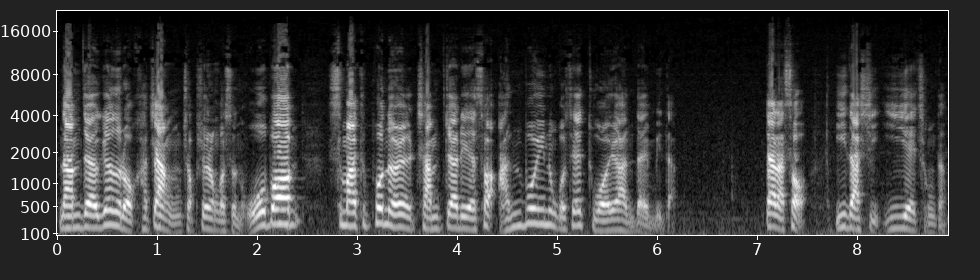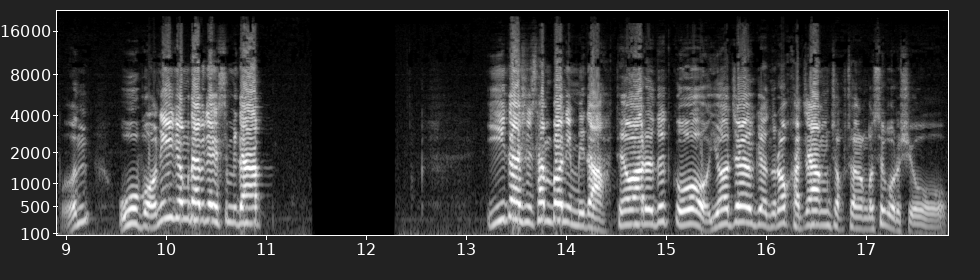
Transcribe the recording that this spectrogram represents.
남자 의견으로 가장 적절한 것은 5번 스마트폰을 잠자리에서 안 보이는 곳에 두어야 한다입니다. 따라서 2-2의 정답은 5번이 정답이 되겠습니다. 2-3번입니다. 대화를 듣고 여자 의견으로 가장 적절한 것을 고르시오.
